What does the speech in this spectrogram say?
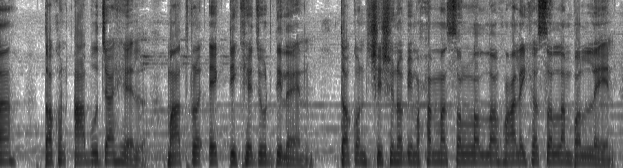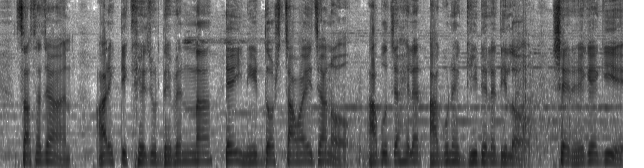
না? তখন আবু জাহেল মাত্র একটি খেজুর দিলেন। তখন শিশুনবী মোহাম্মদ সাল্লাহ আলিহাসাল্লাম বললেন চাচাজান আরেকটি খেজুর দেবেন না? এই নির্দোষ চাওয়াই যেন আবু জাহেলের আগুনে ঘি ঢেলে দিল। সে রেগে গিয়ে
